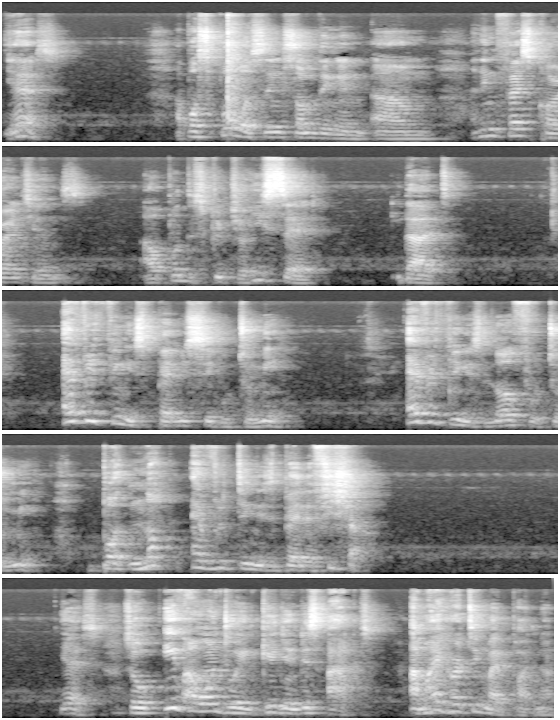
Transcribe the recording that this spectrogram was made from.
Yes. Apostle Paul was saying something in um, I think First Corinthians. I'll put the scripture. He said that everything is permissible to me, everything is lawful to me, but not everything is beneficial. Yes. So if I want to engage in this act, am I hurting my partner?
